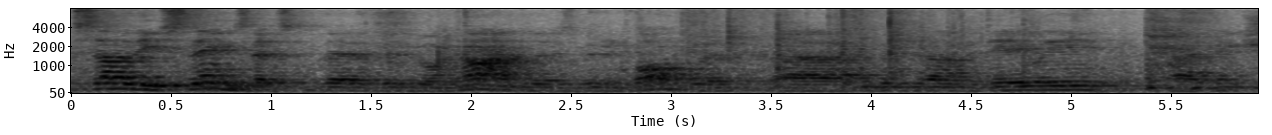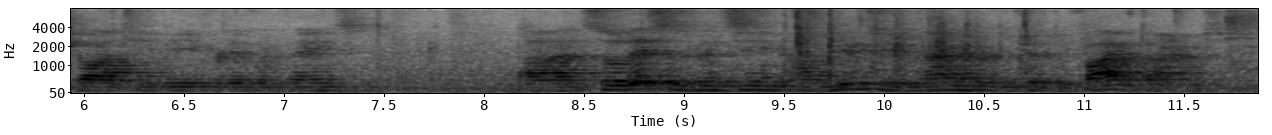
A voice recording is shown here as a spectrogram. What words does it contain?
some of these things that's, that have been going on, that has been involved with, uh, we've been on the Daily, I think Shaw TV for different things. Uh, so this has been seen on YouTube 955 times,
